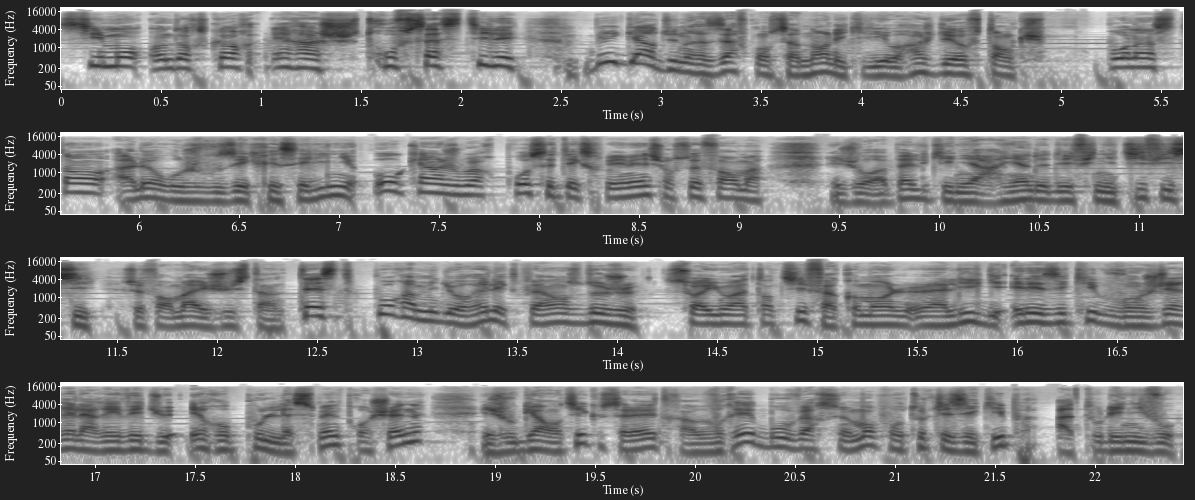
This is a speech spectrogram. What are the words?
Simon underscore RH trouve ça stylé, mais garde une réserve concernant l'équilibrage des off-tanks. Pour l'instant, à l'heure où je vous écris ces lignes, aucun joueur pro s'est exprimé sur ce format. Et je vous rappelle qu'il n'y a rien de définitif ici. Ce format est juste un test pour améliorer l'expérience de jeu. Soyons attentifs à comment la ligue et les équipes vont gérer l'arrivée du Hero Pool la semaine prochaine, et je vous garantis que ça va être un vrai bouleversement pour toutes les équipes à tous les niveaux.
